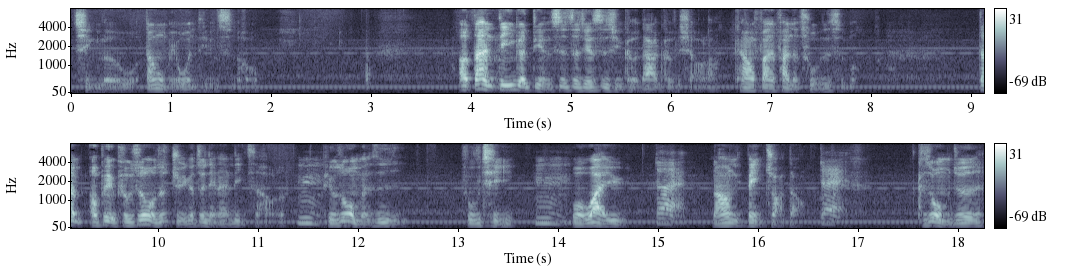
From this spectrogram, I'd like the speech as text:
请了我，当我没有问题的时候。哦，当然第一个点是这件事情可大可小了，看要犯犯的错是什么。但哦，比比如说，我就举一个最简单的例子好了。嗯。比如说我们是夫妻。嗯。我外遇。对，然后你被你抓到，对，可是我们就是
